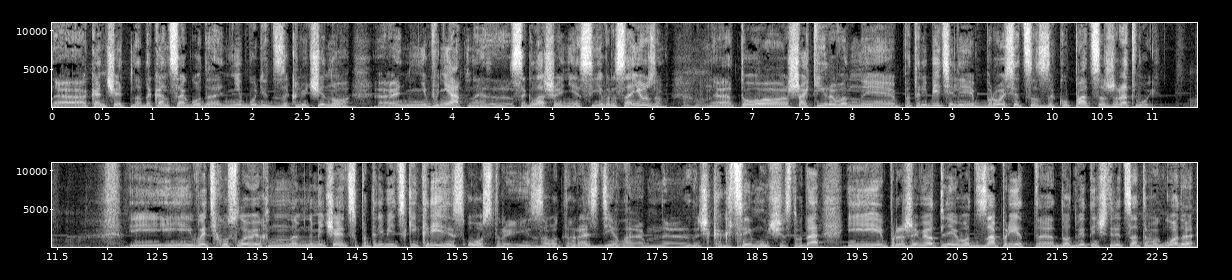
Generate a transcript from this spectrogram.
а, окончательно до конца года не будет заключено а, не- внятное соглашение с Евросоюзом, а, то шокированные потребители бросятся закупаться жратвой. И, и в этих условиях на- намечается потребительский кризис острый из-за вот раздела, э, значит, как говорится, имущества, да, и проживет ли вот запрет э, до 2030 года,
